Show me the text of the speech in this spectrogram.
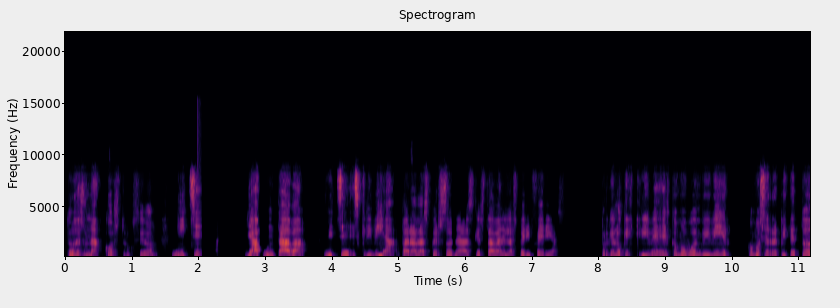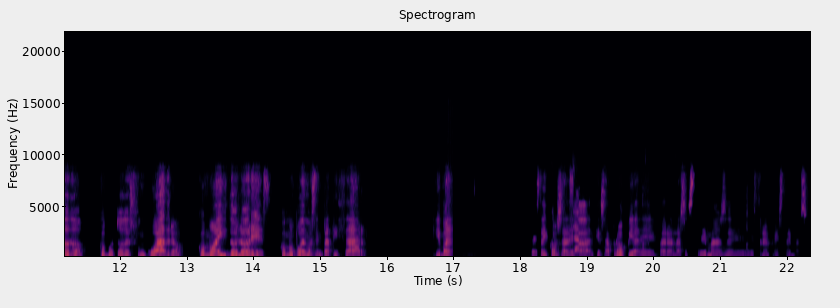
Todo es una construcción. Nietzsche ya apuntaba, Nietzsche escribía para las personas que estaban en las periferias, porque lo que escribe es como buen vivir, cómo se repite todo, cómo todo es un cuadro, cómo hay dolores, cómo podemos empatizar. Y bueno, esta cosa que se apropia de, para las extremas, de, extremas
